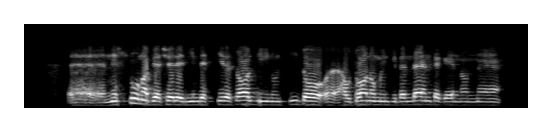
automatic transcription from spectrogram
Eh, nessuno ha piacere di investire soldi in un sito eh, autonomo, indipendente, che non,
